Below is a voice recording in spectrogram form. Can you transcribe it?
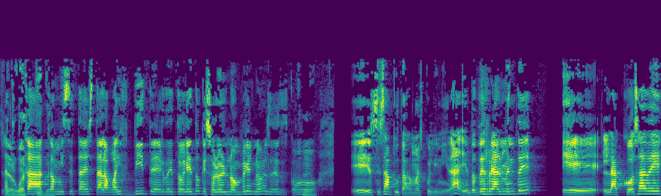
la típica camiseta esta, la wife beater de Toreto, que solo el nombre, ¿no? Es, como... Es esa puta masculinidad. Y entonces realmente eh, la cosa de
